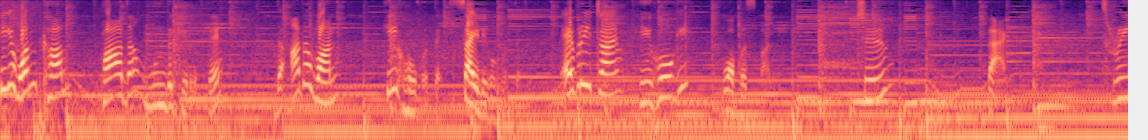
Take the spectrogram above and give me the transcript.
ಹೀಗೆ ಒಂದು ಕಾಲ್ ಪಾದ ಮುಂದಕ್ಕಿರುತ್ತೆ. ದ ಅದರ್ ಒನ್ ಹೀಗೆ ಹೋಗುತ್ತೆ ಸೈಡಿಗೆ ಹೋಗುತ್ತೆ. ಎವ್ರಿ ಟೈಮ್ ಹೀಗೆ ಹೋಗಿ ವಾಪಸ್ ಬನ್ನಿ ಟೂ ಬ್ಯಾಕ್ ತ್ರೀ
